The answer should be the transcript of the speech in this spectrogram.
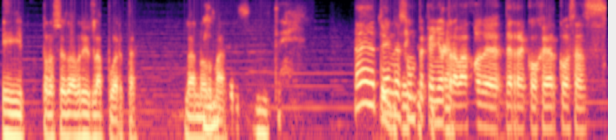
Y procedo a abrir la puerta, la normal. tienes un pequeño trabajo de, recoger cosas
